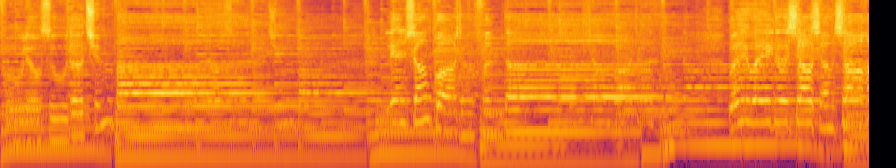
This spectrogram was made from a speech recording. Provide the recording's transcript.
拂流苏的裙摆，脸上挂着粉黛，微微的笑像小孩。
